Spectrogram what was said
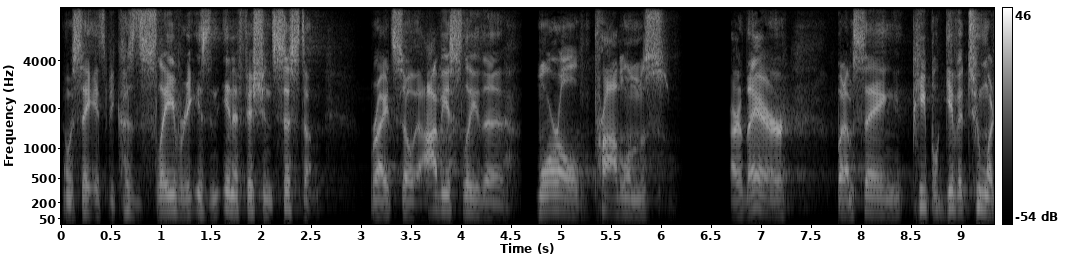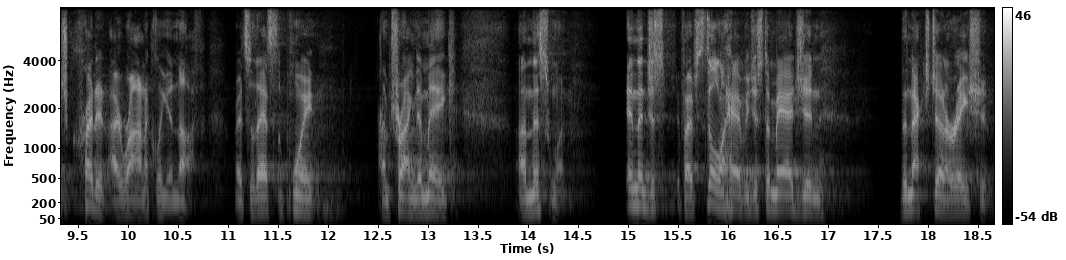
I would say it's because slavery is an inefficient system, right? So obviously the moral problems are there, but I'm saying people give it too much credit, ironically enough, right? So that's the point I'm trying to make on this one. And then just, if I still don't have you, just imagine the next generation.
